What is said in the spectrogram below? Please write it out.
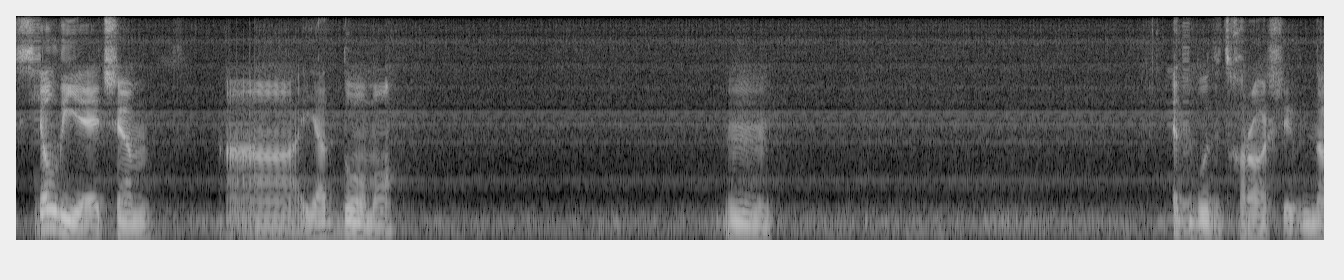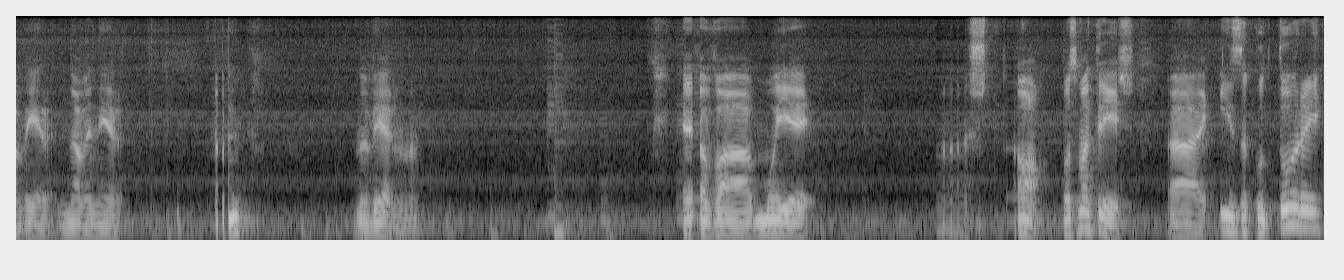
сильнее, чем а, я думал. Это будет хороший, навер... наверное. Наверное. Это в моей... ш- О, посмотришь, а, из-за культуры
